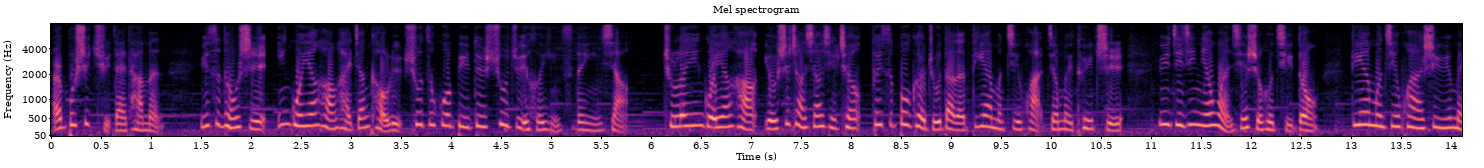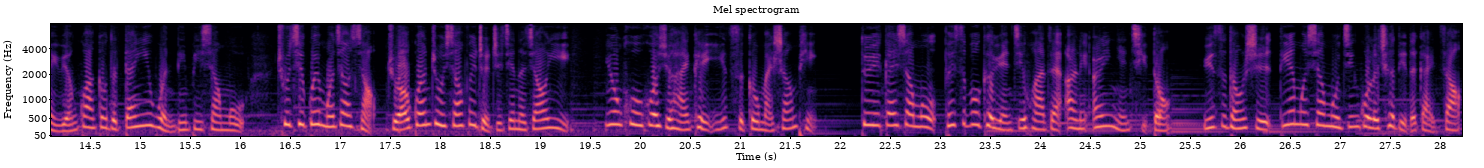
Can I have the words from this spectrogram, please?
而不是取代它们。与此同时，英国央行还将考虑数字货币对数据和隐私的影响。除了英国央行，有市场消息称，Facebook 主导的 DM 计划将被推迟，预计今年晚些时候启动。DM 计划是与美元挂钩的单一稳定币项目，初期规模较小，主要关注消费者之间的交易，用户或许还可以以此购买商品。对于该项目，Facebook 原计划在2021年启动。与此同时，DM 项目经过了彻底的改造，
